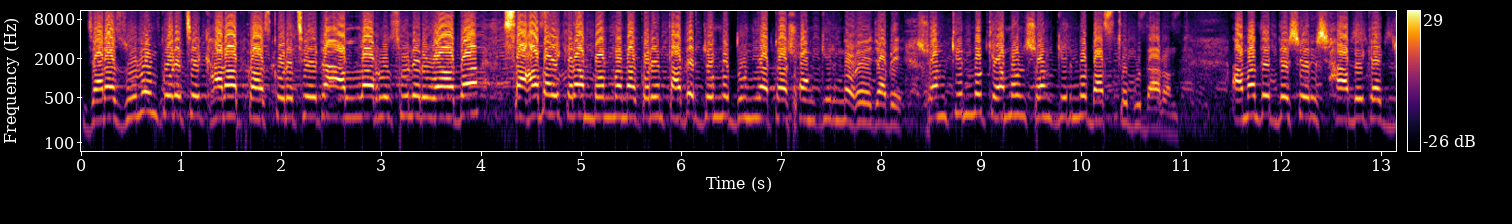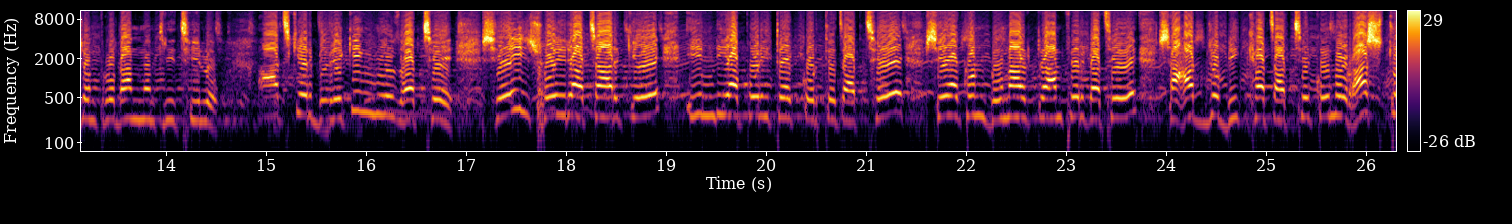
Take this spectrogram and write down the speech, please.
যারা জুলুম করেছে, খারাপ কাজ করেছে, এটা আল্লাহ রসুলের ওয়াদা। সাহাবাই কেরাম বর্ণনা করেন, তাদের জন্য দুনিয়াটা সংকীর্ণ হয়ে যাবে। সংকীর্ণ কেমন? সংকীর্ণ বাস্তব উদাহরণ। আমাদের দেশের সাবেক একজন প্রধানমন্ত্রী ছিল। আজকের ব্রেকিং নিউজ হচ্ছে, সেই স্বৈরাচারকে ইন্ডিয়া পরিত্যাগ করতে চাচ্ছে। সে এখন ডোনাল্ড ট্রাম্পের কাছে সাহায্য ভিক্ষা চাচ্ছে। কোনো রাষ্ট্র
